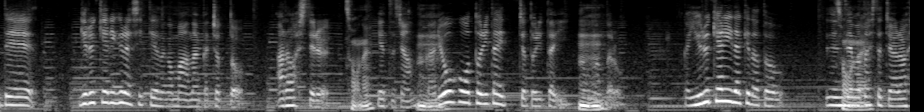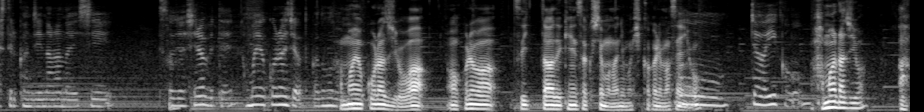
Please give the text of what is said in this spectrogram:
ん。でゆるキャリ暮らしっていうのがまあなんかちょっと表してるそうね。やつじゃん、うん。だから両方取りたいっちゃ取りたい、うん。どうなんだろう。なゆるキャリだけだと全そうね。然私たちを表してる感じにならないし、ちょっとじゃあ調べて。浜横ラジオとかどうなの？浜横ラジオはあこれはツイッターで検索しても何も引っかかりませんよ。じゃあいいかも。浜ラジは？あ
